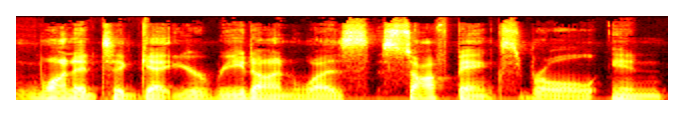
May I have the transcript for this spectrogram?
wanted to get your read on was SoftBank's role in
